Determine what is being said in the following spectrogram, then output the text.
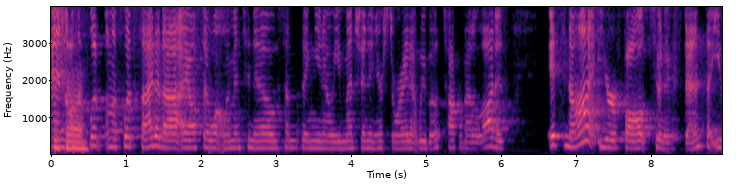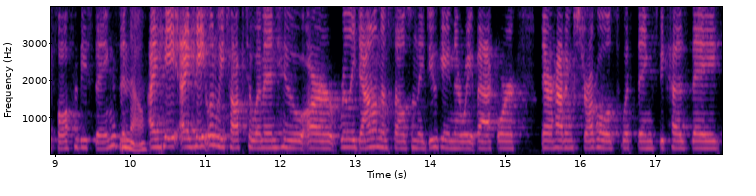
and sure. on the flip on the flip side of that i also want women to know something you know you mentioned in your story that we both talk about a lot is it's not your fault to an extent that you fall for these things and no. i hate i hate when we talk to women who are really down on themselves when they do gain their weight back or they're having struggles with things because they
